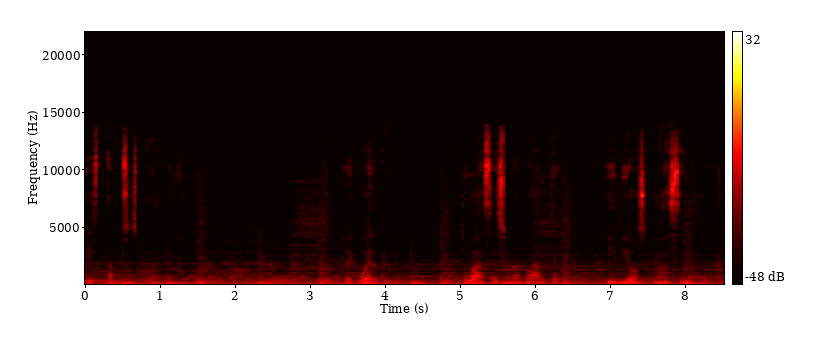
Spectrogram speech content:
que estamos esperando que Recuerda, tú haces una parte y Dios hace la otra.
